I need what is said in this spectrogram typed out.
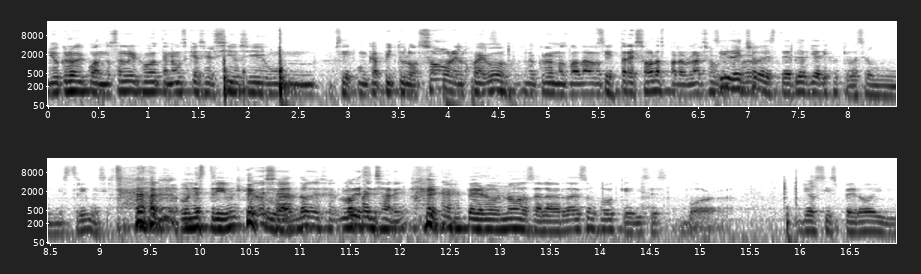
Yo creo que cuando salga el juego tenemos que hacer sí o sí un, un capítulo sobre el juego. Yo creo que nos va a dar tres horas para hablar sobre el juego. Sí, de hecho, este Edgar ya dijo que va a ser un stream, ¿es cierto? un stream jugando. Lo pensaré. Pero no, o sea, la verdad es un juego que dices, yo sí espero y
